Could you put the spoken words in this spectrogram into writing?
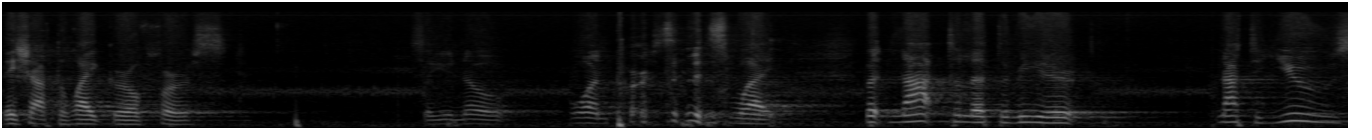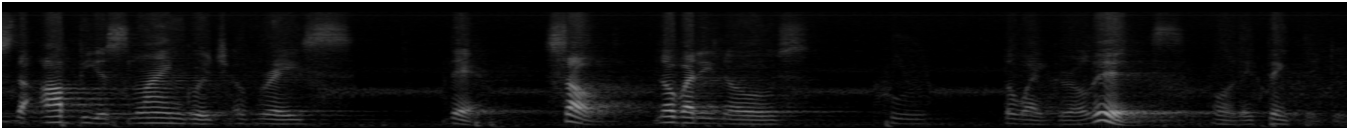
they shot the white girl first. So you know one person is white. But not to let the reader not to use the obvious language of race there. So nobody knows who the white girl is, or they think they do.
